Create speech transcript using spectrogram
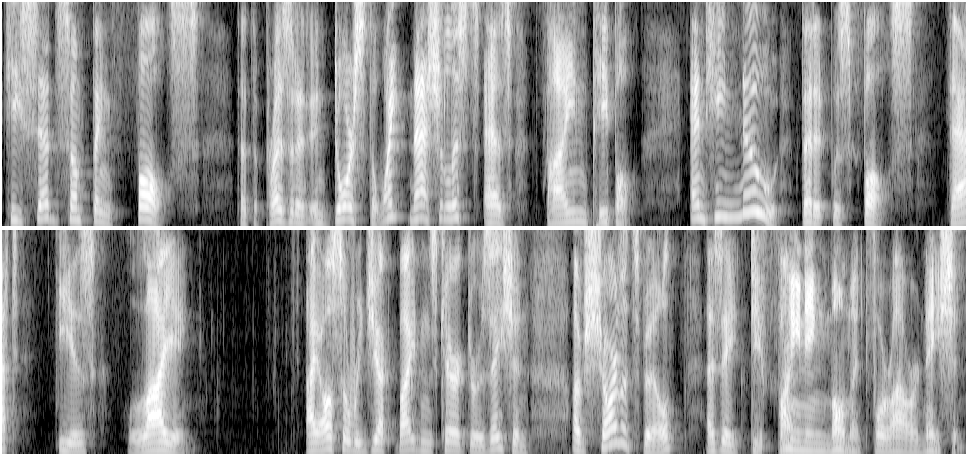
He said something false that the president endorsed the white nationalists as fine people, and he knew that it was false. That is lying. I also reject Biden's characterization of Charlottesville as a defining moment for our nation.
